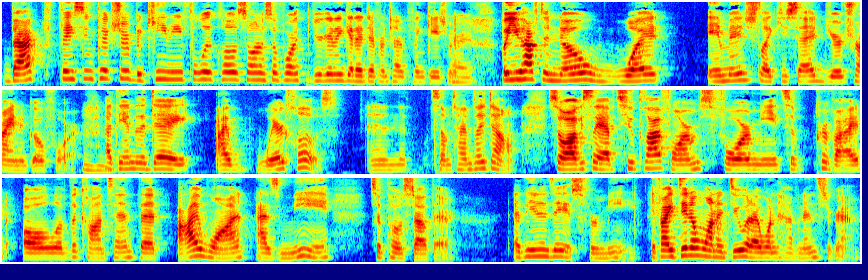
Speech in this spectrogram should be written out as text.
back facing picture, bikini, fully clothed, so on and so forth, you're going to get a different type of engagement. Right. But you have to know what image, like you said, you're trying to go for. Mm-hmm. At the end of the day, I wear clothes. and sometimes I don't. So obviously I have two platforms for me to provide all of the content that I want as me to post out there. At the end of the day, it's for me. If I didn't want to do it, I wouldn't have an Instagram.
